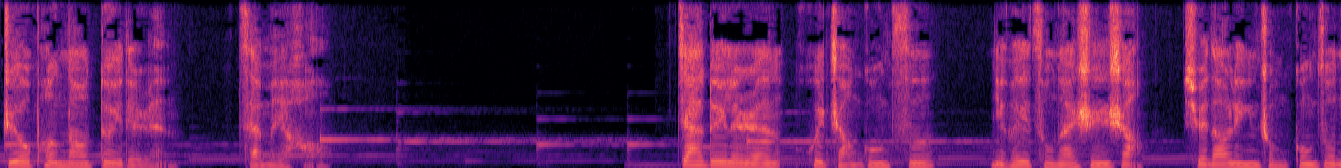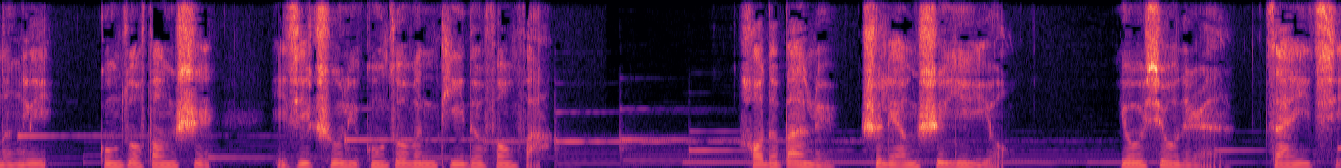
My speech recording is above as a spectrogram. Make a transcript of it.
只有碰到对的人，才美好。嫁对了人会涨工资，你可以从他身上学到另一种工作能力、工作方式，以及处理工作问题的方法。好的伴侣是良师益友，优秀的人在一起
